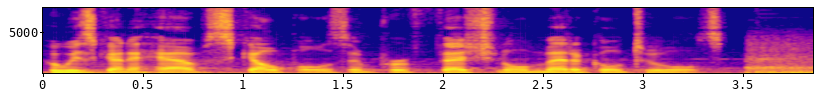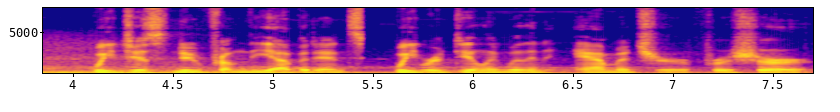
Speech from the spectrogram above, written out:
who is going to have scalpels and professional medical tools. We just knew from the evidence we were dealing with an amateur for sure.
